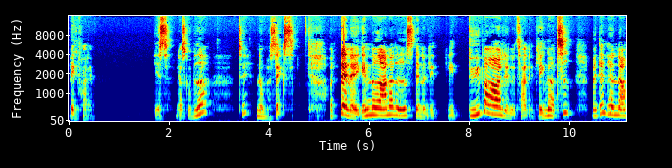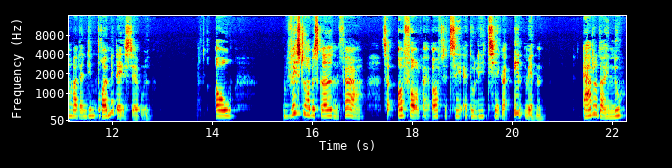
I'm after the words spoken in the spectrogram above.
væk fra det. Yes, lad os gå videre til nummer 6. Og den er igen noget anderledes. Den er lidt, lidt dybere, den tager lidt længere tid, men den handler om, hvordan din drømmedag ser ud. Og hvis du har beskrevet den før, så opfordrer jeg ofte til, at du lige tjekker ind med den. Er du der endnu?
